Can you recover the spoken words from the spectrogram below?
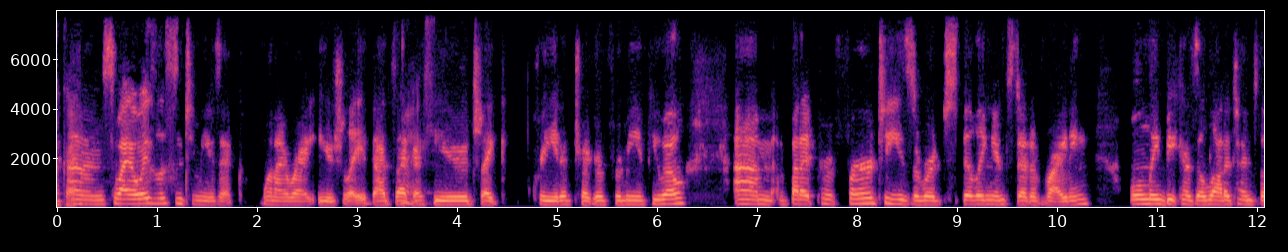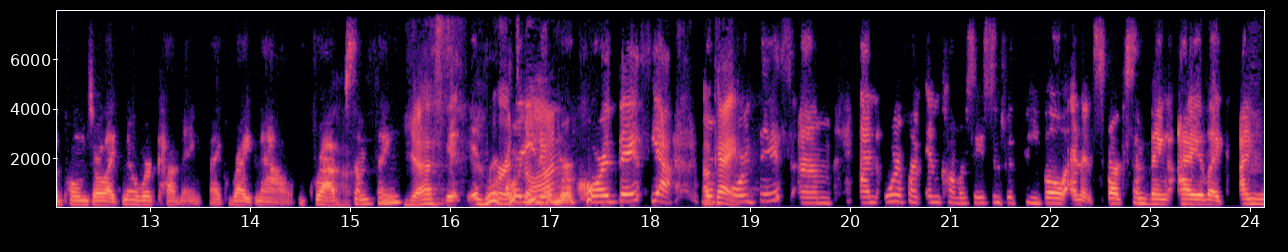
Okay. Um so I always listen to music when I write usually. That's like Nice. a huge like creative trigger for me if you will. Um but I prefer to use the word spilling instead of writing only because a lot of times the poems are like no we're coming like right now grab Wow. something yes. it- it record, you know, record this. Yeah. Okay. Record this. Um, and or if I'm in conversations with people and it sparks something, I like I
